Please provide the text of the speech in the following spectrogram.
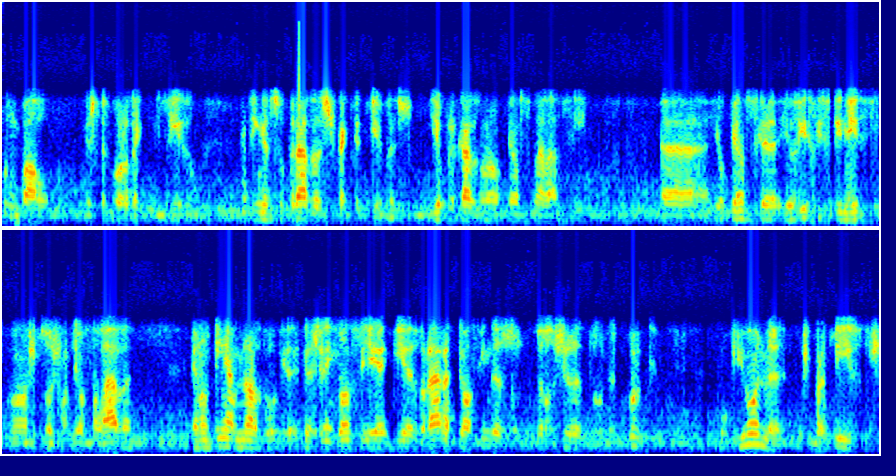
um qual este acordo é conhecido, tinha superado as expectativas. E eu, por acaso, não penso nada assim. Uh, eu penso que, eu disse isso de início, com as pessoas com quem eu falava, eu não tinha a menor dúvida que a geringonça ia, ia durar até ao fim da legislatura, porque o que une os partidos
